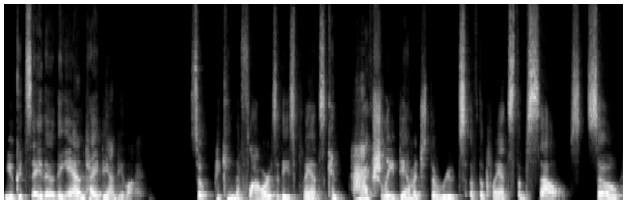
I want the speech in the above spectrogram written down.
You could say they're the anti dandelion. So, picking the flowers of these plants can actually damage the roots of the plants themselves. So,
